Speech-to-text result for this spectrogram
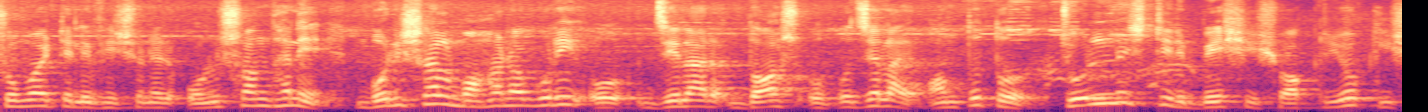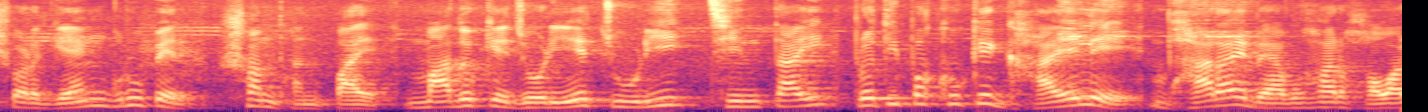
সময় টেলিভিশনের অনুসন্ধানে বরিশাল মহানগরী ও জেলার দশ উপজেলায় অন্তত চল্লিশটির বেশি সক্রিয় কিশোর গ্যাং গ্রুপের সন্ধান পায়। মাদকে জড়িয়ে চুরি ছিনতাই প্রতিপক্ষকে ঘায়েলে ভাড়ায় ব্যবহার হওয়া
